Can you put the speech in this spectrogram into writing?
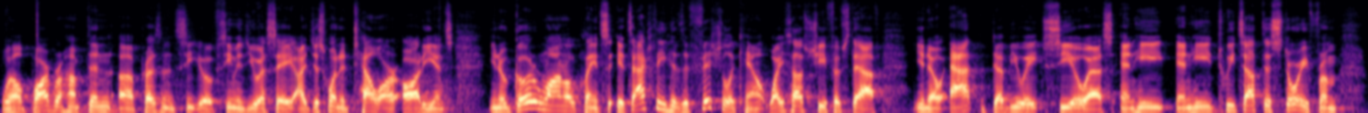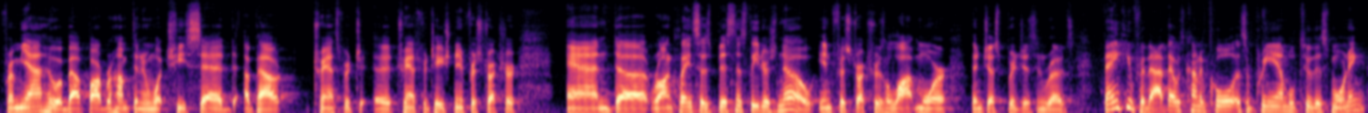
Well, Barbara Humpton, uh, President and CEO of Siemens USA, I just want to tell our audience, you know, go to Ronald Klain. It's actually his official account, White House Chief of Staff, you know, at WHCOS, and he and he tweets out this story from from Yahoo about Barbara Humpton and what she said about transport, uh, transportation infrastructure. And uh, Ron Klain says business leaders know infrastructure is a lot more than just bridges and roads. Thank you for that. That was kind of cool as a preamble to this morning.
